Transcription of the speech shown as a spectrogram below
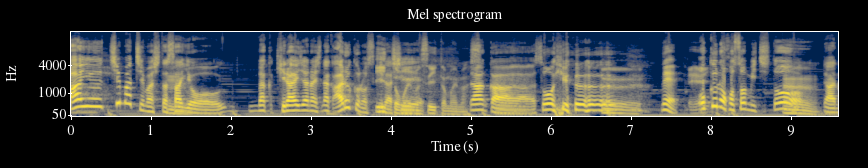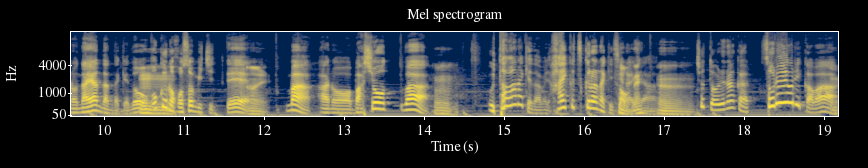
ああいうちまちました作業、なんか嫌いじゃないしなんか歩くの好きだし。いいと思いますいいと思います。なんかそういう、うん。うんね、えー。奥の細道と、うん。あの悩んだんだけど、うんうん。奥の細道って、はい。まああの場所はうん。歌わなきゃダメ。俳句作らなきゃいけないじゃん、うん。ちょっと俺なんかそれよりかは、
